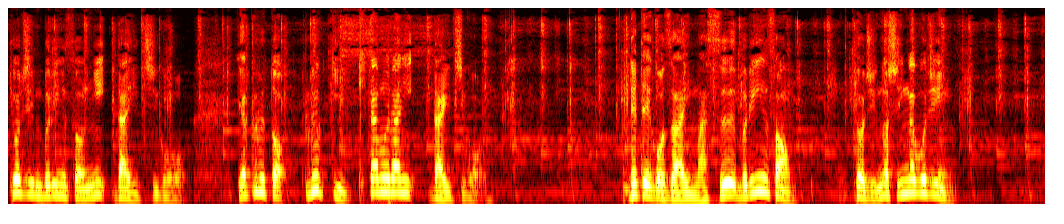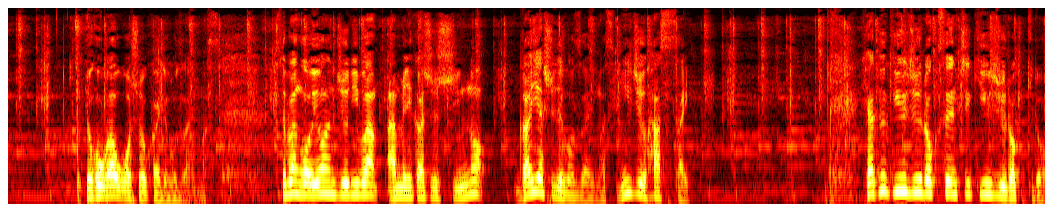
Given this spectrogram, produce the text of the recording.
巨人ブリンソンに第1号、ヤクルト、ルッキー、北村に第1号。出てございます。ブリンソン、巨人の新学人。横顔ご紹介でございます。背番号42番、アメリカ出身の外野手でございます。28歳。196センチ96キロ。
